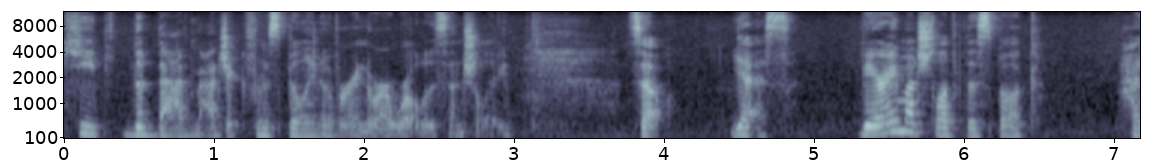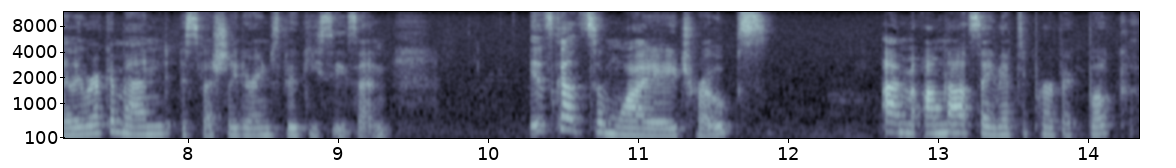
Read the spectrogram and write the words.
keep the bad magic from spilling over into our world essentially. So yes, very much loved this book. Highly recommend, especially during spooky season. It's got some YA tropes. I'm, I'm not saying it's a perfect book,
